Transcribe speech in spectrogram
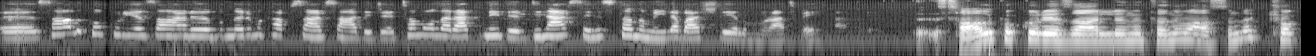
Ee, sağlık okur yazarlığı bunları mı kapsar sadece? Tam olarak nedir? Dilerseniz tanımıyla başlayalım Murat Bey. Sağlık okur yazarlığının tanımı aslında çok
